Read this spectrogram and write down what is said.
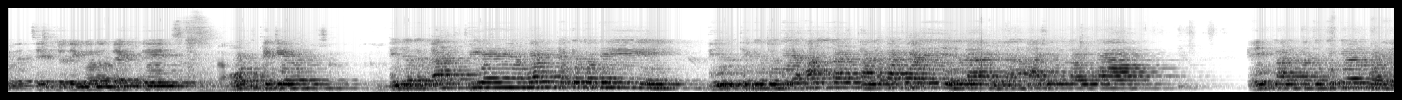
বলেছেন, যদি কোনো ব্যক্তি মন থেকে দিলের কান দিয়ে মন থেকে যদি, দিল থেকে যদি আল্লাহর কালেমা পড়ে, লা ইলাহা ইল্লাল্লাহ, এই কালেমা যদি কেউ পড়ে,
